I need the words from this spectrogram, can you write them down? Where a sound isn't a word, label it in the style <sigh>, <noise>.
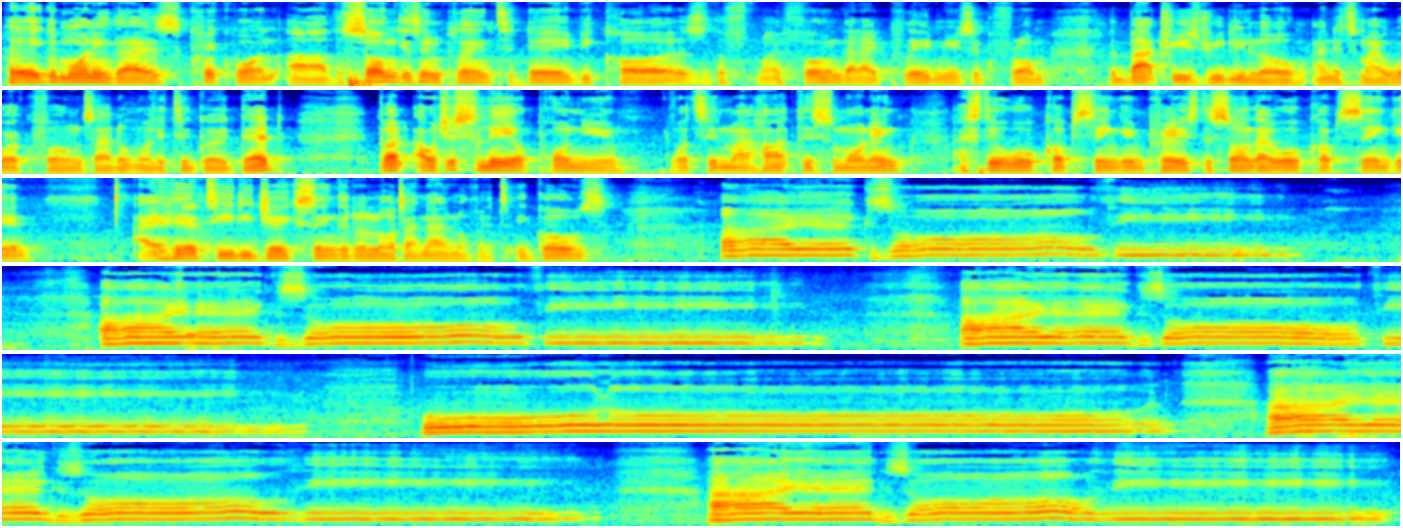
Hey, good morning, guys. Quick one. Uh, the song isn't playing today because the, my phone that I play music from, the battery is really low, and it's my work phone, so I don't want it to go dead. But I'll just lay upon you what's in my heart this morning. I still woke up singing praise. The song I woke up singing, I hear TD Jakes sing it a lot, and I love it. It goes, "I exalt thee." I exalt thee. I exalt thee. O Lord, I exalt thee. I exalt thee.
